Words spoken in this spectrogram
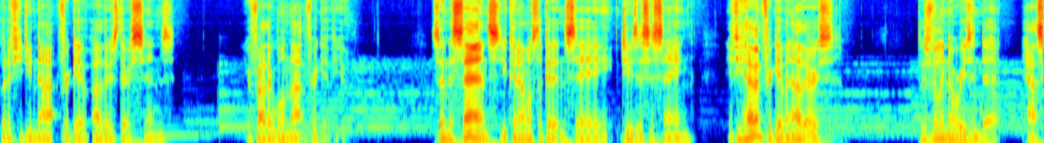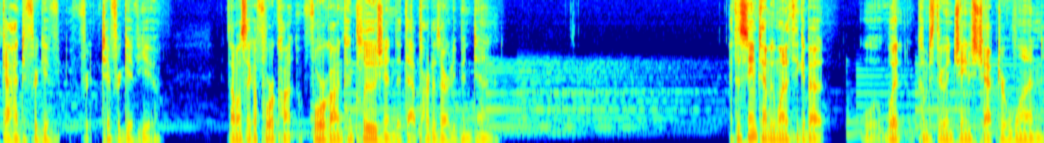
But if you do not forgive others their sins, your Father will not forgive you." So, in a sense, you can almost look at it and say, Jesus is saying, if you haven't forgiven others, there's really no reason to ask God to forgive for, to forgive you. It's almost like a foregone, foregone conclusion that that part has already been done. At the same time, we want to think about what comes through in James chapter 1.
